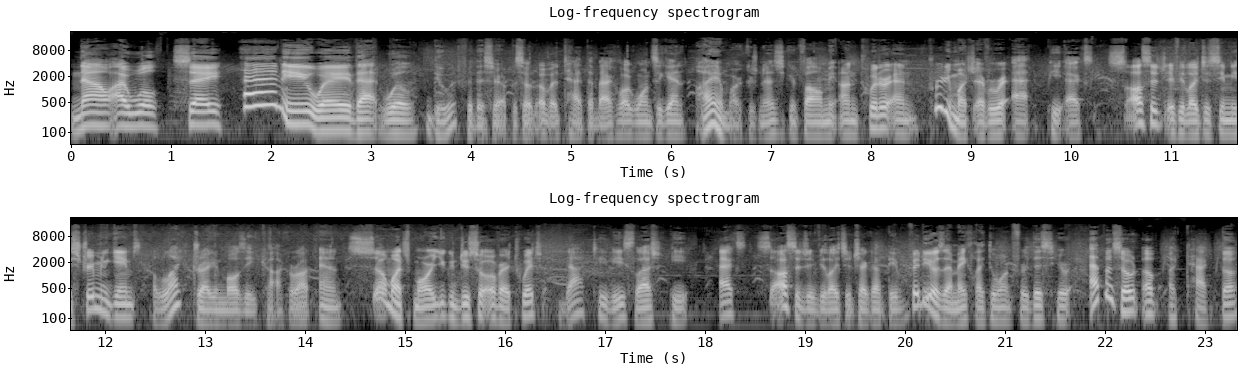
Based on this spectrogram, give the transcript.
now I will say anyway, that will do it for this episode of Attack the Backlog. Once again, I am Marcus Nez. You can follow me on Twitter and pretty much everywhere at PX Sausage. If you'd like to see me streaming games like Dragon Ball Z Kakarot and so much more, you can do so over at twitch.tv slash PX Sausage. If you'd like to check out the videos I make, like the one for this here episode of Attack the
